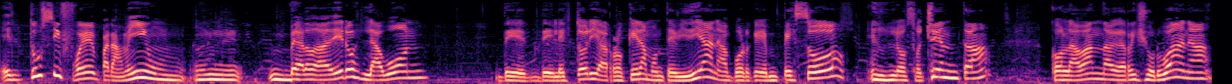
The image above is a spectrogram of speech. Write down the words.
el Tusi fue para mí un, un verdadero eslabón de, de la historia rockera montevideana, porque empezó en los 80 con la banda Guerrilla Urbana,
